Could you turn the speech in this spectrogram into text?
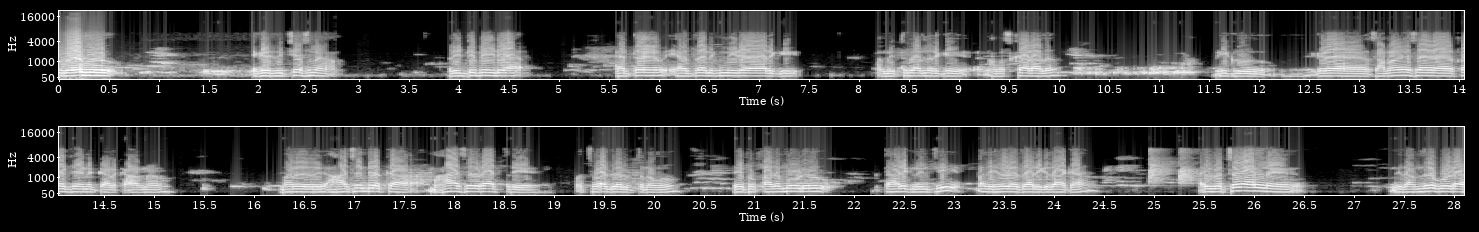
ఈరోజు ఇక్కడికి వచ్చేసిన ప్రింట్ మీడియా ఎలక్ట్రానిక్ మీడియా వారికి మా మిత్రులందరికీ నమస్కారాలు. మీకు ఇక్కడ సమావేశాలు ఏర్పాటు చేయడానికి గల కారణం మన ఆచండి యొక్క మహాశివరాత్రి ఉత్సవాలు జరుపుతున్నాము. రేపు పదమూడు తారీఖు నుంచి పదిహేడవ తారీఖు దాకా. ఈ ఉత్సవాలని మీరందరూ కూడా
